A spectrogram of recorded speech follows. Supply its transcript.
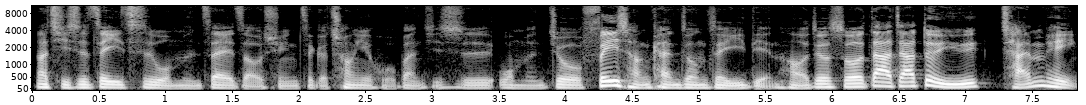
那其实这一次我们在找寻这个创业伙伴，其实我们就非常看重这一点哈，就是说大家对于产品、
